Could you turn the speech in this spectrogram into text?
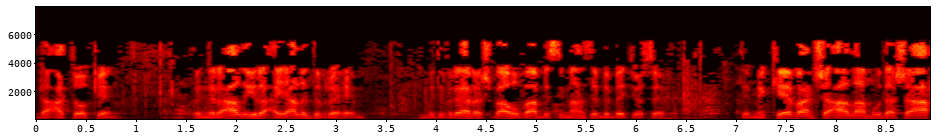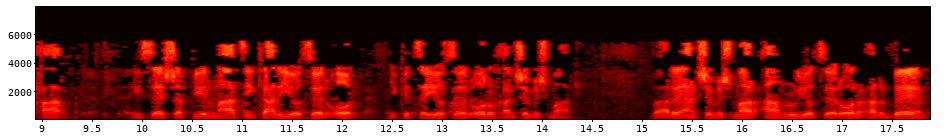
דעתו כן. ונראה לי ראיה לדבריהם, מדברי הרשב"א הובא בסימן זה בבית יוסף. מכיוון שעל עמוד השחר Matzi Kari Yotzer Or. You could say Yotzer Or Chanshe Mishmar. והרי אנשי משמר אמרו יוצר אור הרבה,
